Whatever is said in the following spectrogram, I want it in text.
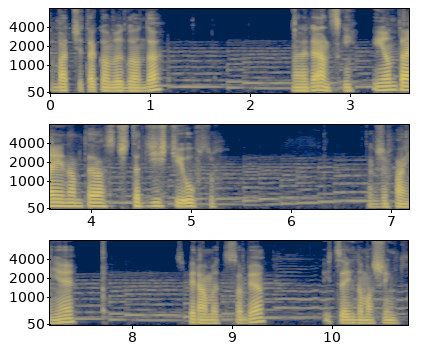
Zobaczcie, tak on wygląda. Elegancki. I on daje nam teraz 40 upsów. Także fajnie. Zbieramy to sobie. I cyk do maszynki.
